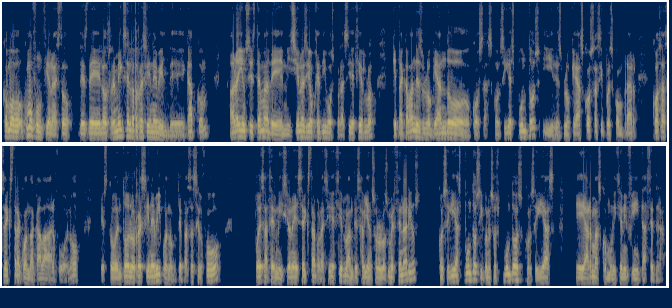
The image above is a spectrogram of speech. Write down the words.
¿cómo, ¿cómo funciona esto? Desde los remakes en los Resident Evil de Capcom, Ahora hay un sistema de misiones y objetivos, por así decirlo, que te acaban desbloqueando cosas. Consigues puntos y desbloqueas cosas y puedes comprar cosas extra cuando acaba el juego, ¿no? Esto en todos los Resident Evil, cuando te pasas el juego, puedes hacer misiones extra, por así decirlo. Antes habían solo los mercenarios, conseguías puntos y con esos puntos conseguías eh, armas con munición infinita, etcétera.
